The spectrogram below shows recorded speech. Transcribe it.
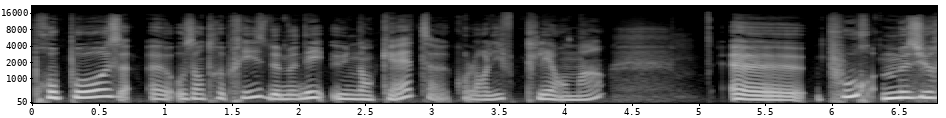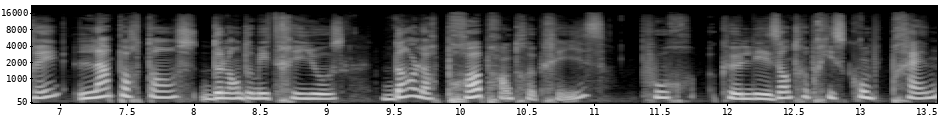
propose euh, aux entreprises de mener une enquête qu'on leur livre clé en main euh, pour mesurer l'importance de l'endométriose dans leur propre entreprise, pour que les entreprises comprennent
